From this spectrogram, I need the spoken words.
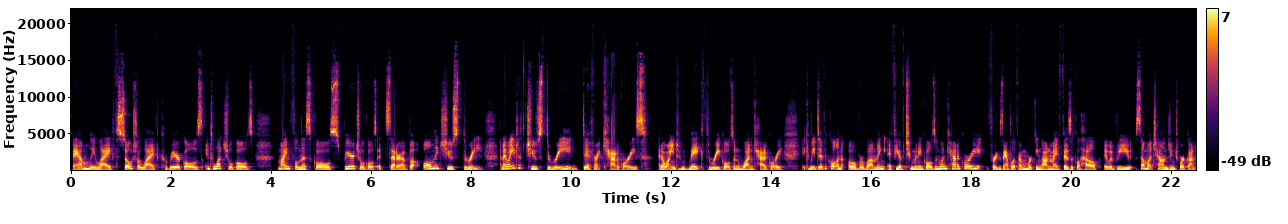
family life, social life, career goals, intellectual goals, mindfulness goals, spiritual goals, etc. But only choose 3. And I want you to choose 3 different categories. I don't want you to make three goals in one category. It can be difficult and overwhelming if you have too many goals in one category. For example, if I'm working on my physical health, it would be somewhat challenging to work on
